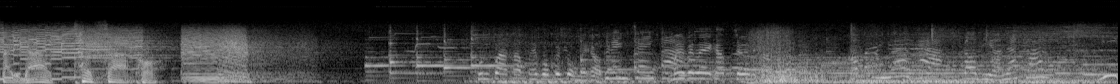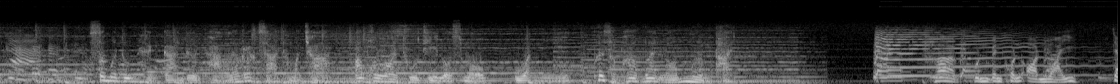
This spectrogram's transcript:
ใส่ได้แทบซาพอ คุณป้าครับให้ผมไปส่งไหมครับ เกรงใจค่ะไม่เป็นไรครับเชิญครับ ขอบคุณมากค่ะรอเดี๋ยวนะคะนี่ค่ะ สมดุลแห่งการเดินทางและรักษาธรรมชาติอัลพลอยทูทีโลสโมกวันนี้เพื่อสภาพแวดล้อมเมืองไทย ถ้าคุณเป็นคนอ่อนไหว ใจ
